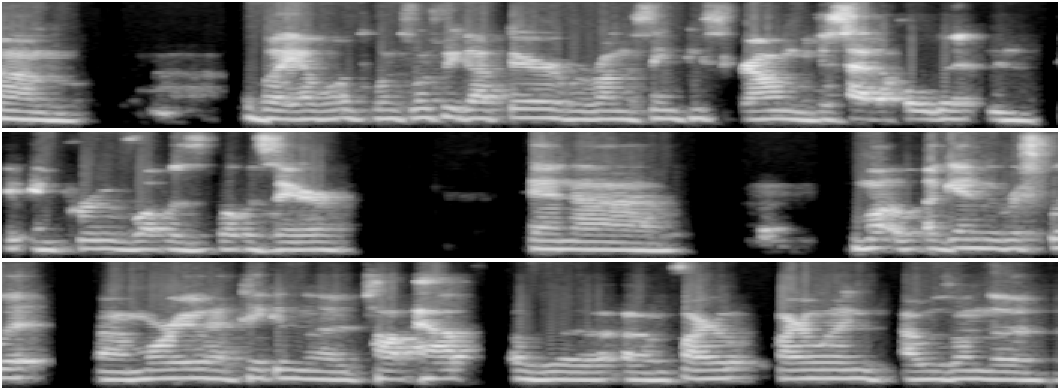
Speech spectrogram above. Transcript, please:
Um, but yeah, once, once we got there, we were on the same piece of ground. We just had to hold it and improve what was what was there. And uh, again, we were split. Uh, Mario had taken the top half of the um, fire fire line. I was on the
